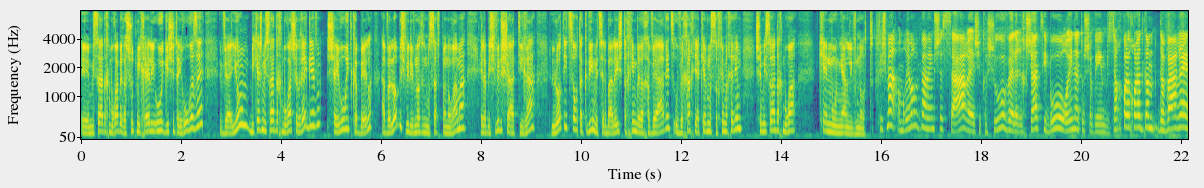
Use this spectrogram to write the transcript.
אה, משרד התחבורה בראשות מיכאלי, הוא הגיש את הערעור הזה, והיום ביקש משרד התחבורה של רגב שהערעור יתקבל, אבל לא בשביל לבנות את מוסף פנורמה, אלא בשביל שהעתירה לא תיצור תקדים אצל בעלי שטחים ברחבי הארץ, ובכך יעכב מסופים אחרים שמשרד התחבורה כן מעוניין לבנות. תשמע, אומרים הרבה פעמים ששר אה, שקשוב אה, לרכשי הציבור, הנה התושבים, בסך הכל יכול להיות גם דבר אה,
